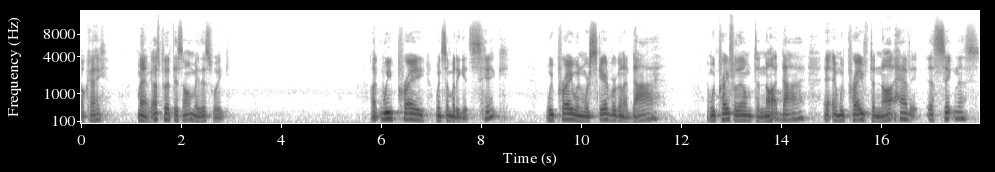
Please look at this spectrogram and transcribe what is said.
Okay? Man, God's put this on me this week. Like, we pray when somebody gets sick. We pray when we're scared we're going to die. And we pray for them to not die. And we pray to not have a sickness.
